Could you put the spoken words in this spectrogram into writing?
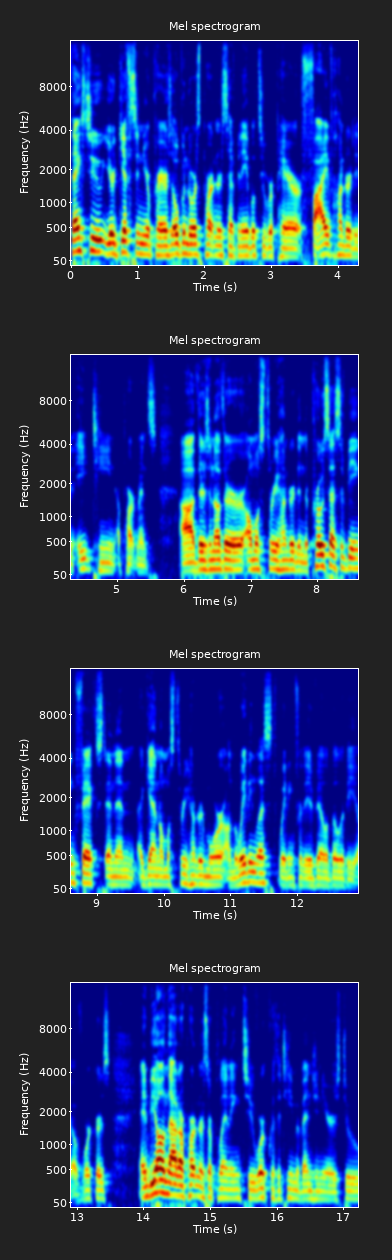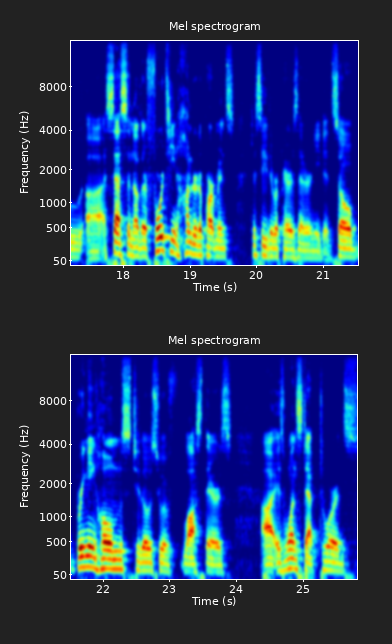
thanks to your gifts and your prayers, Open Doors partners have been able to repair 518 apartments. Uh, there's another almost 300 in the process of being fixed, and then again, almost 300 more on the waiting list, waiting for the availability of workers. And beyond that, our partners are planning to work with a team of engineers to uh, assess another 1,400 apartments to see the repairs that are needed. So, bringing homes to those who have lost theirs uh, is one step towards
